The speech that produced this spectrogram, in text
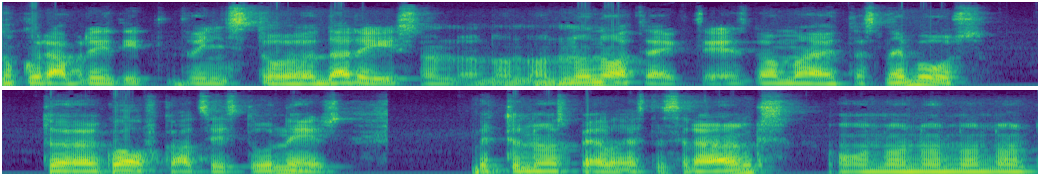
Nu, kurā brīdī viņas to darīs? Un, un, un, un, nu, noteikti, es domāju, tas nebūs kvalifikācijas turnīrs, bet tur nospēlēs tas rangs. Un, un, un, un, un,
